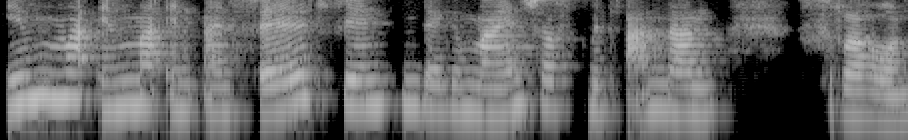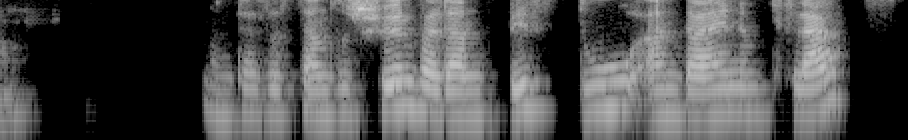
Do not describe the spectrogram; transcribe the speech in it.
immer, immer in ein Feld finden der Gemeinschaft mit anderen Frauen. Und das ist dann so schön, weil dann bist du an deinem Platz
